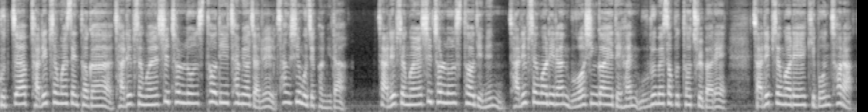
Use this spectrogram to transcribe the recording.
굿잡 자립생활센터가 자립생활 실천론 스터디 참여자를 상시 모집합니다. 자립생활 실천론 스터디는 자립생활이란 무엇인가에 대한 물음에서부터 출발해 자립생활의 기본 철학,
